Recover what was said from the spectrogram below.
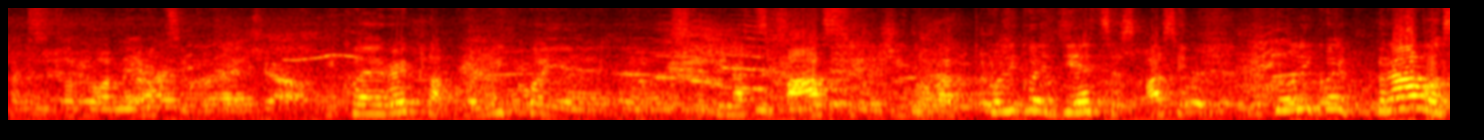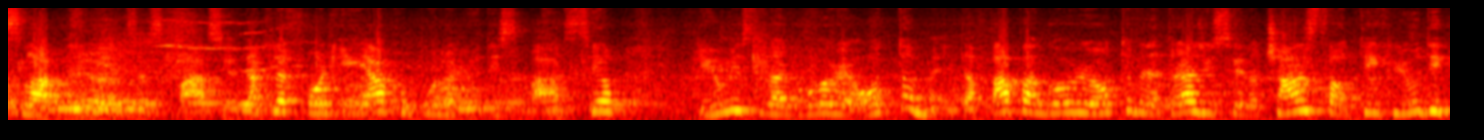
kad se zove u Americi koja je, koja je rekla koliko je e, Stepinac spasio židova, koliko je djece spasio koliko je pravoslavne djece spasio. Dakle, on je jako puno ljudi spasio i umjesto da govore o tome, da papa govori o tome da traži svjedočanstva od tih ljudi,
